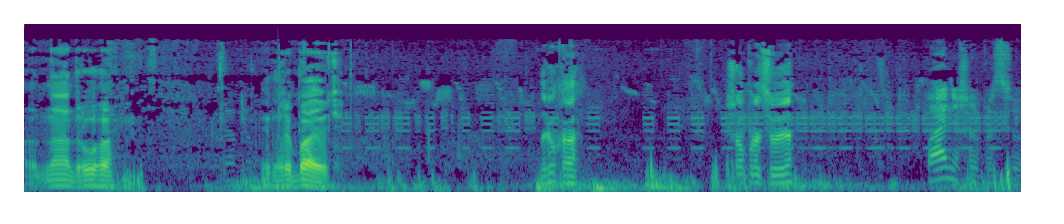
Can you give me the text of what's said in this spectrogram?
Одна, друга. Відгрибають. Дрюха. Що працює? Пані що працює.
